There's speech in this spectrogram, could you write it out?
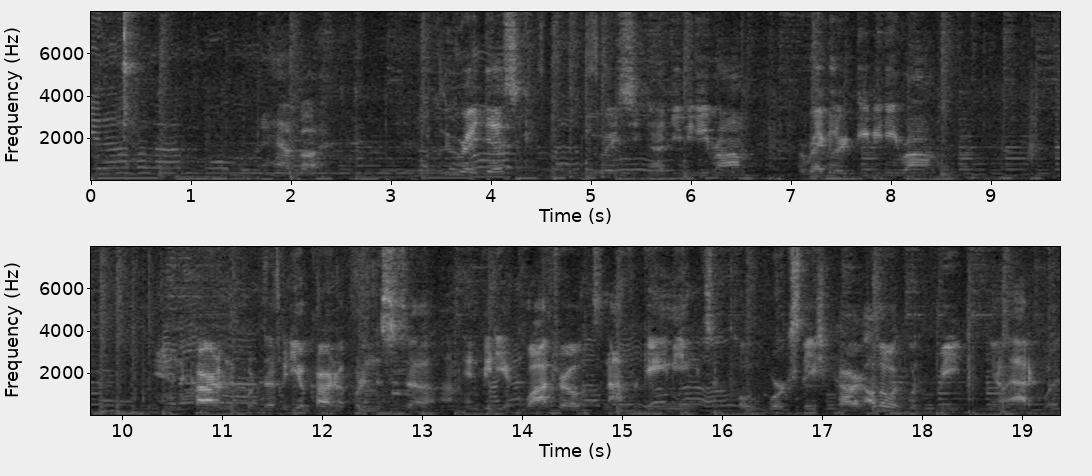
I'm going to have a, Blu-ray disc, Blu-ray uh, DVD-ROM, a regular DVD-ROM, and the card I'm to put the video card I'm to put in this is a um, NVIDIA Quadro. It's not for gaming. It's a total workstation card, although it would be you know adequate.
